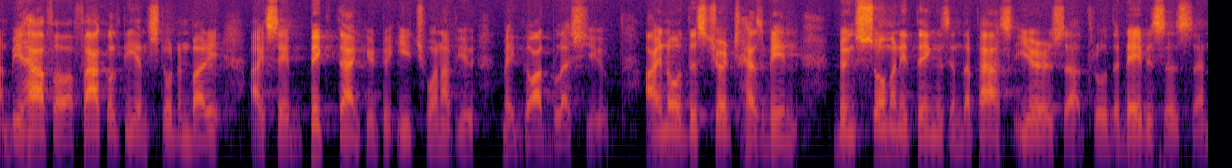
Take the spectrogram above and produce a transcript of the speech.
On behalf of our faculty and student body, I say big thank you to each one of you. May God bless you. I know this church has been doing so many things in the past years uh, through the Davises and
